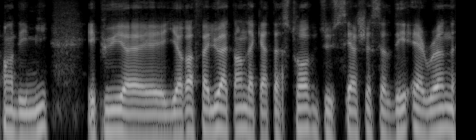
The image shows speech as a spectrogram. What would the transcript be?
pandémie. Et puis, euh, il aura fallu attendre la catastrophe du CHSLD Aaron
